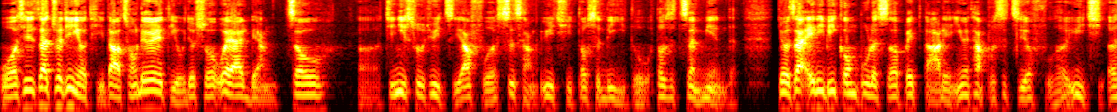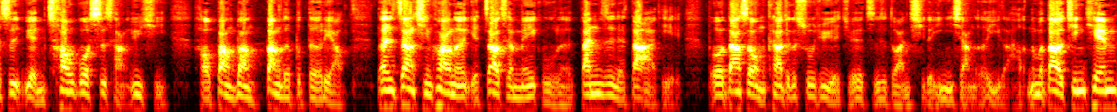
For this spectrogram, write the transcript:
我其实，在最近有提到，从六月底我就说，未来两周。呃，经济数据只要符合市场预期，都是利多，都是正面的。就在 ADP 公布的时候被打脸，因为它不是只有符合预期，而是远超过市场预期，好棒棒，棒得不得了。但是这样情况呢，也造成美股呢单日的大跌。不过当时我们看到这个数据，也觉得只是短期的影响而已了哈。那么到今天，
